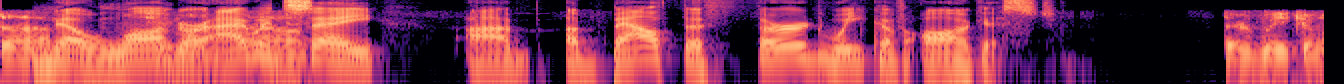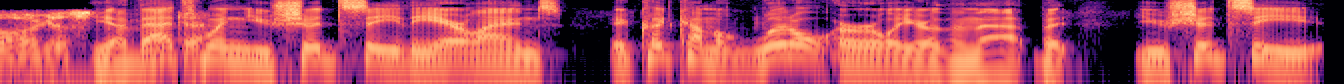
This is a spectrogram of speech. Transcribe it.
Uh, no, longer. I would out? say uh, about the third week of August. Third week of August. Yeah, that's okay. when you should see the airlines. It could come a little earlier than that, but you should see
